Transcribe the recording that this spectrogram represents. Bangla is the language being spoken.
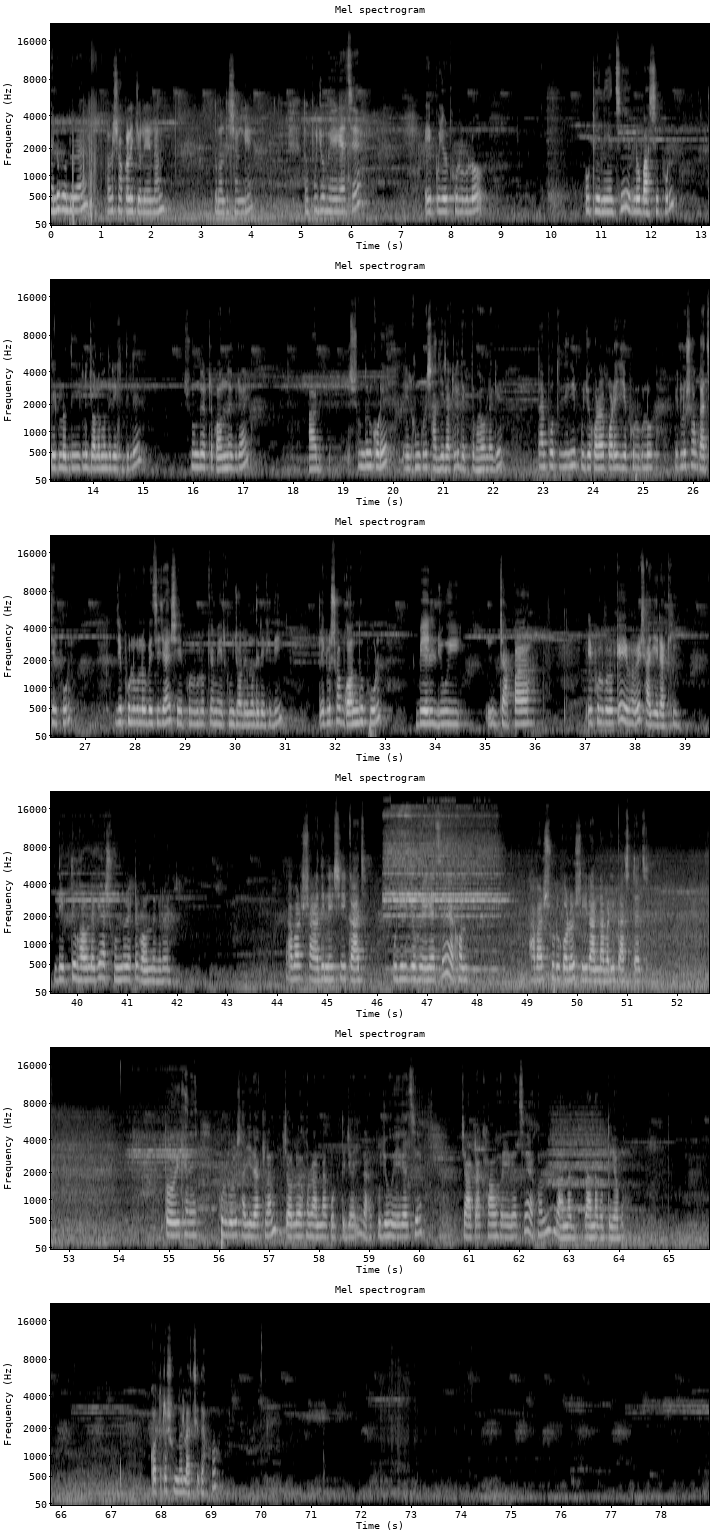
হ্যালো বন্ধুরা, আবার সকালে চলে এলাম তোমাদের সঙ্গে। তো পুজো হয়ে গেছে। এই পুজোর ফুলগুলো উঠিয়ে নিয়েছি। এগুলো বাসি ফুল। তো এগুলো দিয়ে এগুলো জলের মধ্যে রেখে দিলে সুন্দর একটা গন্ধ বেরোয়। আর সুন্দর করে এরকম করে সাজিয়ে রাখলে দেখতে ভালো লাগে। তা আমি প্রতিদিনই পুজো করার পরে যে ফুলগুলো, এগুলো সব গাছের ফুল। যে ফুলগুলো বেঁচে যায়, সেই ফুলগুলোকে আমি এরকম জলের মধ্যে রেখে দিই। এগুলো সব গন্ধ ফুল, বেল, জুই, চাপা, এই ফুলগুলোকে এভাবে সাজিয়ে রাখি। দেখতেও ভালো লাগে আর সুন্দর একটা গন্ধ বেরোয়। আবার সারাদিনে সেই কাজ পুজো টুজো হয়ে গেছে, এখন আবার শুরু করো সেই রান্নাবাড়ির কাজ টাজ তো এখানে ফুলগুলো সাজিয়ে রাখলাম। চলো এখন রান্না করতে যাই। পুজো হয়ে গেছে। চাটা খাওয়া হয়ে গেছে। এখন রান্না রান্না করতে যাব। কতটা সুন্দর লাগছে দেখো।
